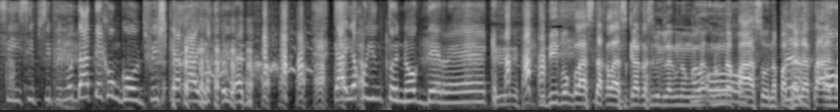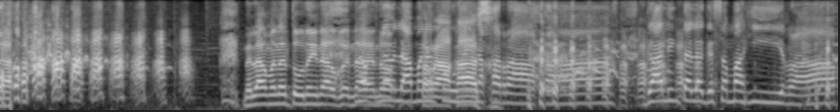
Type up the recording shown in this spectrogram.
sisip-sipin mo. Dati kung goldfish ka, kaya ko yan. kaya ko yung tunog, direct. Hindi pong class na class ka, tapos biglang nung, Oo. nung napaso, napagalataan na. Nalaman ng tunay na, na, Na, ano, nalaman na tunay na karakas. karakas. Galing talaga sa mahirap.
